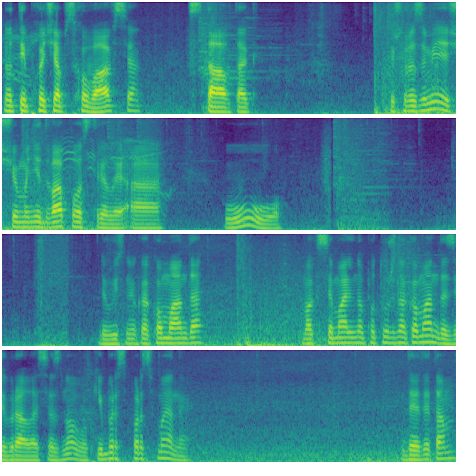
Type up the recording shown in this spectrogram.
Ну, ти б хоча б сховався. Став так. Ти ж розумієш, що мені два постріли, а. у Дивись, ну яка команда. Максимально потужна команда зібралася знову. Кіберспортсмени. Де ти там?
